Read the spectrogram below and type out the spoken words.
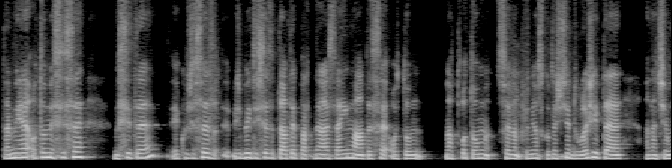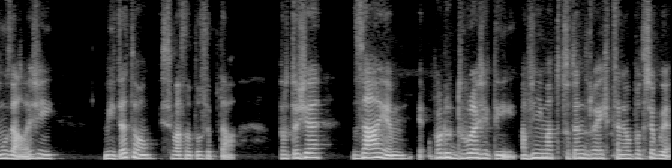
Tam je o tom, jestli se myslíte, jako že se, že by, když se zeptáte partnera, zajímáte se o tom, nad, o tom, co je pro něho skutečně důležité a na čemu záleží. Víte to, když se vás na to zeptá. Protože zájem je opravdu důležitý a vnímat to, co ten druhý chce nebo potřebuje.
